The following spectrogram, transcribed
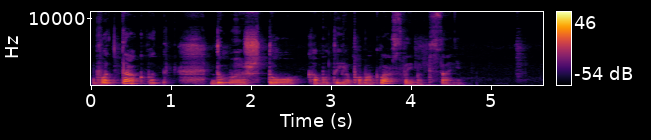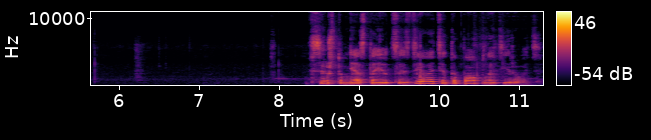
Вот так вот. Думаю, что кому-то я помогла своим описанием. Все, что мне остается сделать, это поаплодировать.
